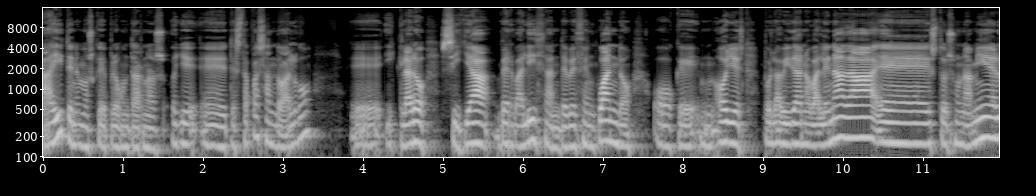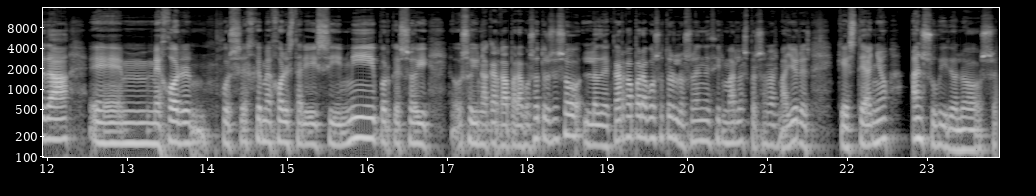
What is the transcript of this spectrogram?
ahí tenemos que preguntarnos, oye, eh, ¿te está pasando algo? Eh, y claro, si ya verbalizan de vez en cuando o que, mm, oyes, pues la vida no vale nada, eh, esto es una mierda, eh, mejor, pues es que mejor estaríais sin mí porque soy, soy una carga para vosotros. Eso, lo de carga para vosotros lo suelen decir más las personas mayores, que este año han subido los,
